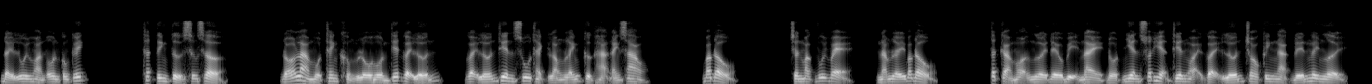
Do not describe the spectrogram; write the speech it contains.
đẩy lui hoàn ôn công kích. Thất tinh tử xương sở đó là một thanh khổng lồ hồn thiết gậy lớn gậy lớn thiên su thạch lóng lánh cực hạn ánh sao. Bắt đầu. Trần mặc vui vẻ, nắm lấy bắt đầu. Tất cả mọi người đều bị này đột nhiên xuất hiện thiên ngoại gậy lớn cho kinh ngạc đến ngây người,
